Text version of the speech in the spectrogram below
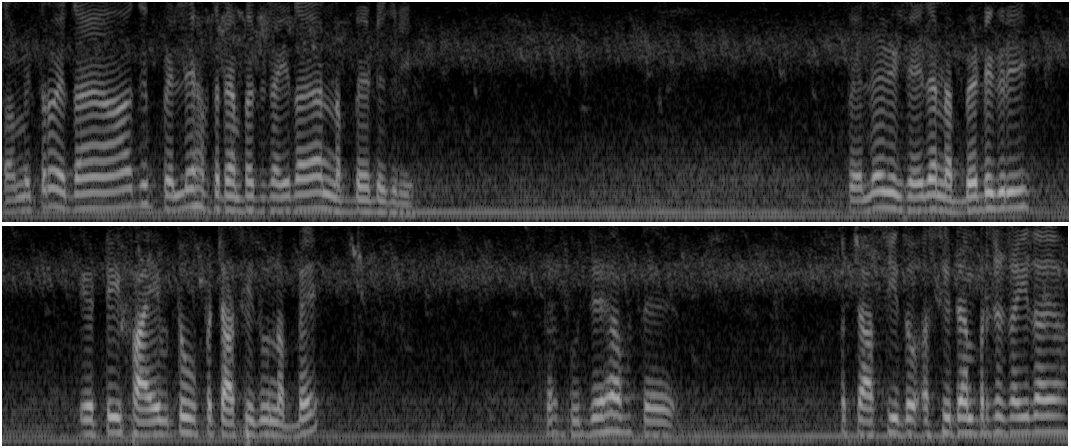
ਤਾਂ ਮਿੱਤਰੋ ਇਦਾਂ ਆ ਕਿ ਪਹਿਲੇ ਹਫ਼ਤੇ ਟੈਂਪਰੇਚਰ ਚਾਹੀਦਾ ਆ 90 ਡਿਗਰੀ। ਪਹਿਲੇ ਵੀਕ ਚਾਹੀਦਾ 90 ਡਿਗਰੀ 85 ਟੂ 85 ਤੋਂ 90 ਤਾਂ ਦੂਜੇ ਹਫ਼ਤੇ 85 ਤੋਂ 80 ਟੈਂਪਰੇਚਰ ਚਾਹੀਦਾ ਆ।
